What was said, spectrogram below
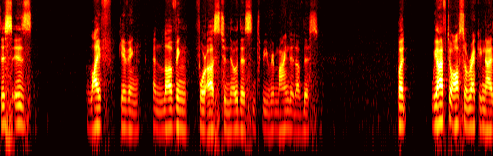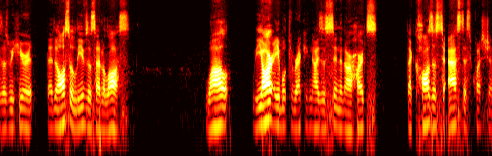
this is life giving and loving for us to know this and to be reminded of this. But we have to also recognize as we hear it that it also leaves us at a loss. While we are able to recognize the sin in our hearts that cause us to ask this question,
